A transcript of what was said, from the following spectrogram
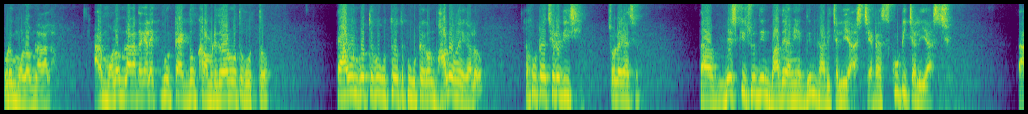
করে মলম লাগালাম। আর মলম লাগাতে গেলে কুকুরটা একদম কামড়ে দেওয়ার মতো করতো। এমন করতে করতে করতে কুকুরটা এখন ভালো হয়ে গেল। তা কুকুরটা ছেড়ে দিয়েছি, চলে গেছে। তা বেশ কিছুদিন বাদে আমি একদিন গাড়ি চালিয়ে আসছি, একটা স্কুটি চালিয়ে আসছি। তা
